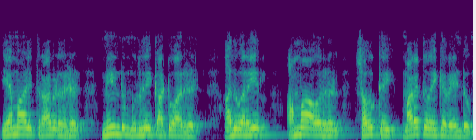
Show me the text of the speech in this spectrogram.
ஏமாளி திராவிடர்கள் மீண்டும் முதுகை காட்டுவார்கள். அதுவரையில் அம்மா அவர்கள் சவுக்கை மறைத்து வைக்க வேண்டும்.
